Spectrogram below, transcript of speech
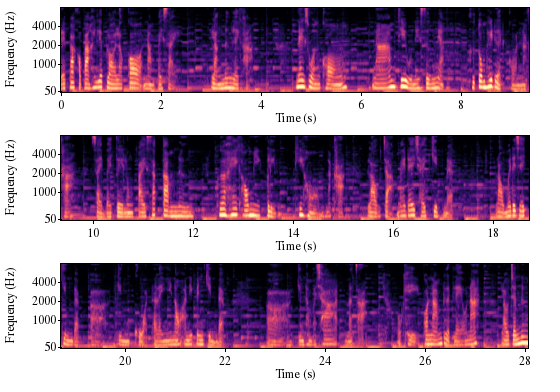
ด้วยผ้าขาวบางให้เรียบร้อยแล้วก็นำไปใส่ลังนึ่งเลยค่ะ ในส่วนของน้ำที่อยู่ในซึ้งเนี่ยคือต้มให้เดือดก่อนนะคะ ใส่ใบเตยลงไปสักกำหนึ่งเพื่อให้เขามีกลิ่นที่หอมนะคะ เราจะไม่ได้ใช้กลิ่นแบบ เราไม่ได้ใช้กลิ่นแบบกลิ่นขวดอะไรอย่างนี้เนาะอันนี้เป็นกลิ่นแบบ กินธรรมชาตินะจ๊ะโอเค พอน้ำเดือดแล้วนะ เราจะนึ่ง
